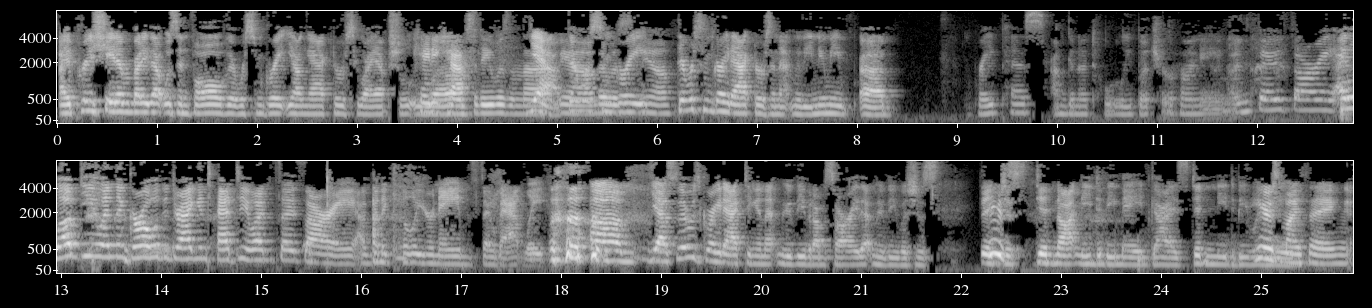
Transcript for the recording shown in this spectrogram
I appreciate everybody that was involved. There were some great young actors who I absolutely Katie loved. Cassidy was in that. Yeah, you there were some great yeah. there were some great actors in that movie. Noomi uh Rapist. I'm gonna totally butcher her name. I'm so sorry. I loved you and the girl with the dragon tattoo. I'm so sorry. I'm gonna kill your name so badly. um, yeah, so there was great acting in that movie, but I'm sorry, that movie was just it Here's- just did not need to be made, guys. Didn't need to be remade. Here's my thing.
